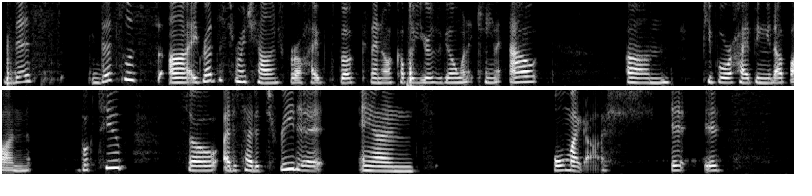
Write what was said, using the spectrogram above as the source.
this this was uh, I read this for my challenge for a hyped book I know a couple years ago when it came out um people were hyping it up on booktube. So I decided to read it and oh my gosh. It it's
